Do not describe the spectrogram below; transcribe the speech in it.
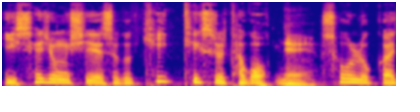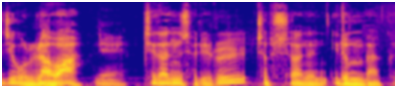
이 세종시에서 그 KTX를 타고 네. 서울로까지 올라와 네. 재단 서류를 접수하는 이른바 그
